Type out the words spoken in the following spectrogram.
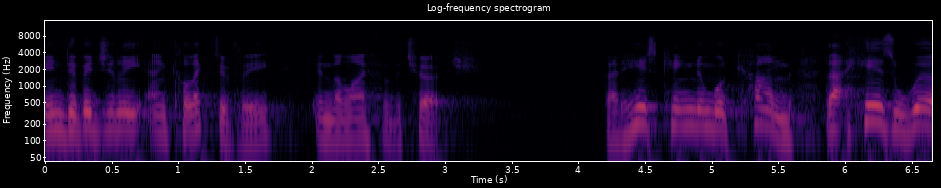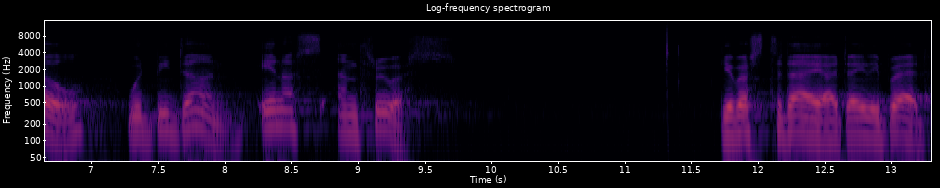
individually and collectively in the life of the church. That his kingdom would come, that his will would be done in us and through us. Give us today our daily bread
